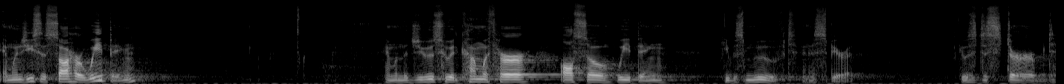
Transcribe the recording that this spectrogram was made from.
And when Jesus saw her weeping, and when the Jews who had come with her also weeping, he was moved in his spirit. He was disturbed,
